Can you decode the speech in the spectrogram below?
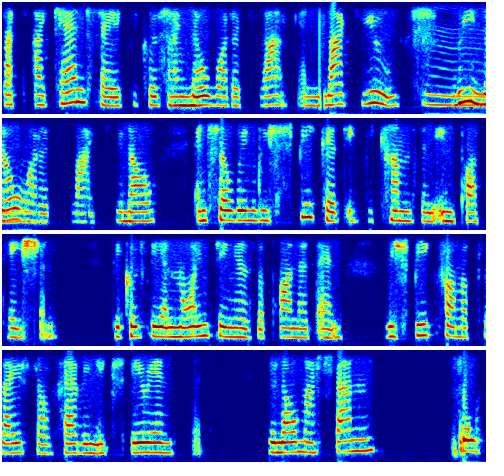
But I can say it because I know what it's like. And like you, we know hmm. what it's like, you know. And so when we speak it, it becomes an impartation because the anointing is upon it and we speak from a place of having experienced it. You know, my son fought,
